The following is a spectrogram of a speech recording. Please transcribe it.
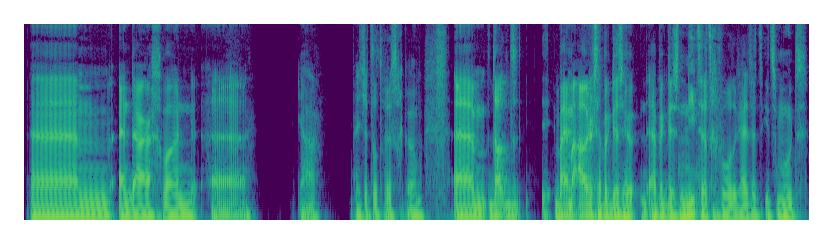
Ehm, en daar gewoon, eh, ja, een beetje tot rust gekomen. Ehm, dat, bij mijn ouders heb ik, dus, heb ik dus niet het gevoel dat ik het iets moet.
